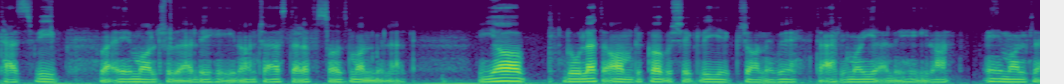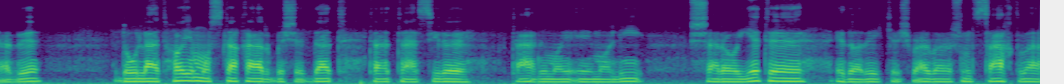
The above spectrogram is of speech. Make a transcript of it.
تصویب و اعمال شده علیه ایران چه از طرف سازمان ملل یا دولت آمریکا به شکل یک جانبه تحریمایی علیه ایران اعمال کرده دولت های مستقر به شدت تحت تاثیر تحریم های اعمالی شرایط اداره کشور براشون سخت و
